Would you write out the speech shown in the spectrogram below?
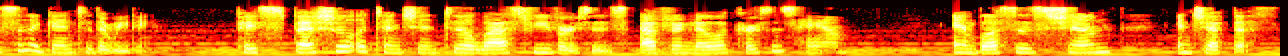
Listen again to the reading. Pay special attention to the last few verses after Noah curses Ham and blesses Shem and Japheth.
